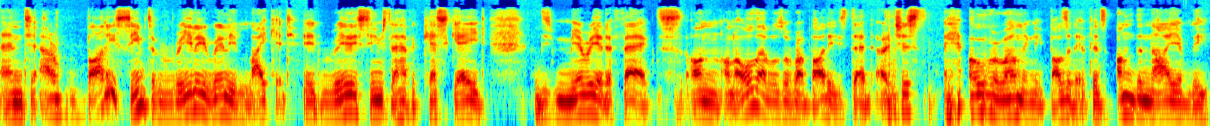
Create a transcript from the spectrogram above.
And our bodies seem to really, really like it. It really seems to have a cascade, these myriad effects on, on all levels of our bodies that are just overwhelmingly positive. It's undeniably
